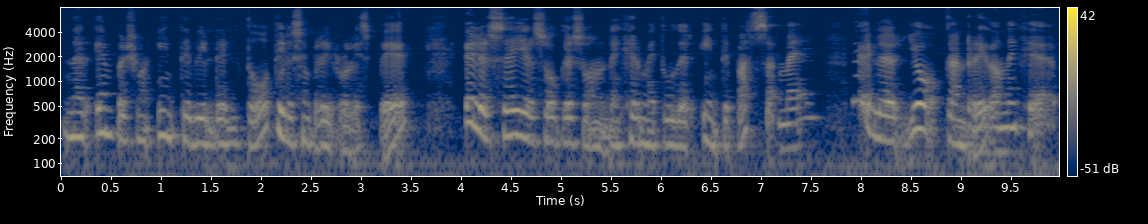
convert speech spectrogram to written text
när en person inte vill delta, till exempel i rollspel, eller säger saker som den här metoden inte passar mig, eller jag kan redan den här.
